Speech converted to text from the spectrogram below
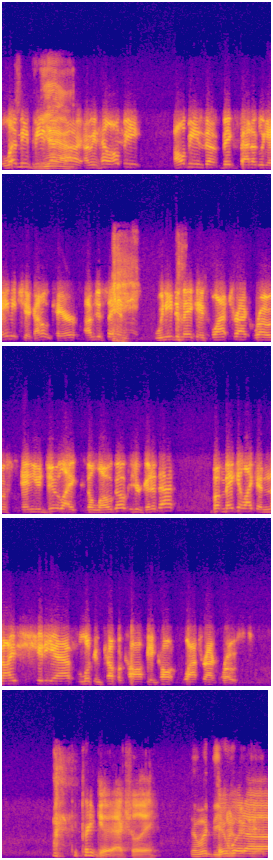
let me be Yeah. that guy. I mean, hell, I'll be, I'll be the big fat ugly Amy chick. I don't care. I'm just saying we need to make a flat track roast, and you do like the logo because you're good at that, but make it like a nice shitty ass looking cup of coffee and call it flat track roast. Be pretty good, actually. That would be. Who pretty would good.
